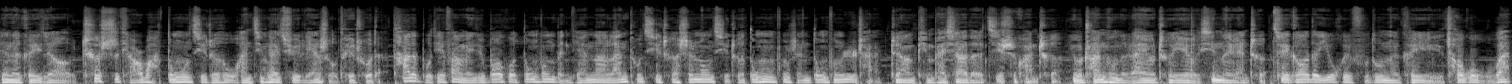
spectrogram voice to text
现在可以叫车十条吧。东风汽车和武汉经开区联手推出的，它的补贴范围就包括东风本田呐、蓝图汽车、神龙汽车、东风风神、东风日产这样品牌下的几十款车，有传统的燃油车，也有新能源车。最高的优惠幅度呢，可以超过五万，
